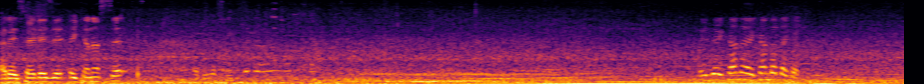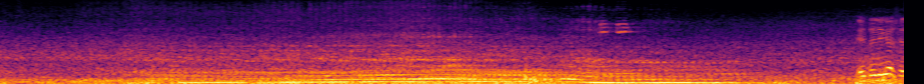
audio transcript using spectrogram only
আর এই সাইডে যে এইখানে আছে এই যে এখানে এখানটা দেখেন। এই এদিকে এটা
